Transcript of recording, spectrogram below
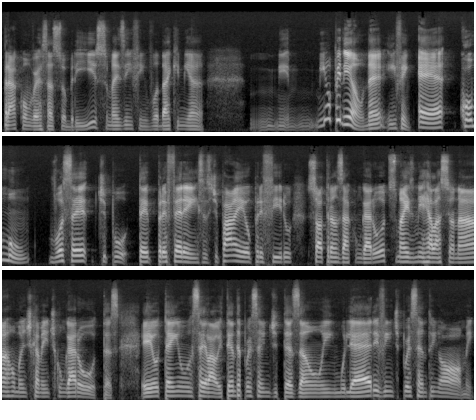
para conversar sobre isso, mas enfim, vou dar aqui minha, minha, minha opinião, né? Enfim, é comum você, tipo, ter preferências. Tipo, ah, eu prefiro só transar com garotos, mas me relacionar romanticamente com garotas. Eu tenho, sei lá, 80% de tesão em mulher e 20% em homem.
